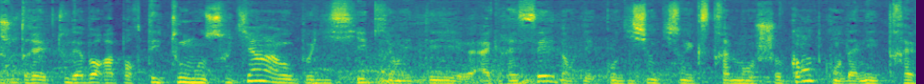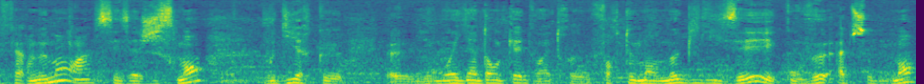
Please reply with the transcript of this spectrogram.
Je voudrais tout d'abord apporter tout mon soutien aux policiers qui ont été euh, agressés dans des conditions qui sont extrêmement choquantes, condamner très fermement hein, ces agissements, vous dire que euh, les moyens d'enquête vont être fortement mobilisés et qu'on veut absolument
